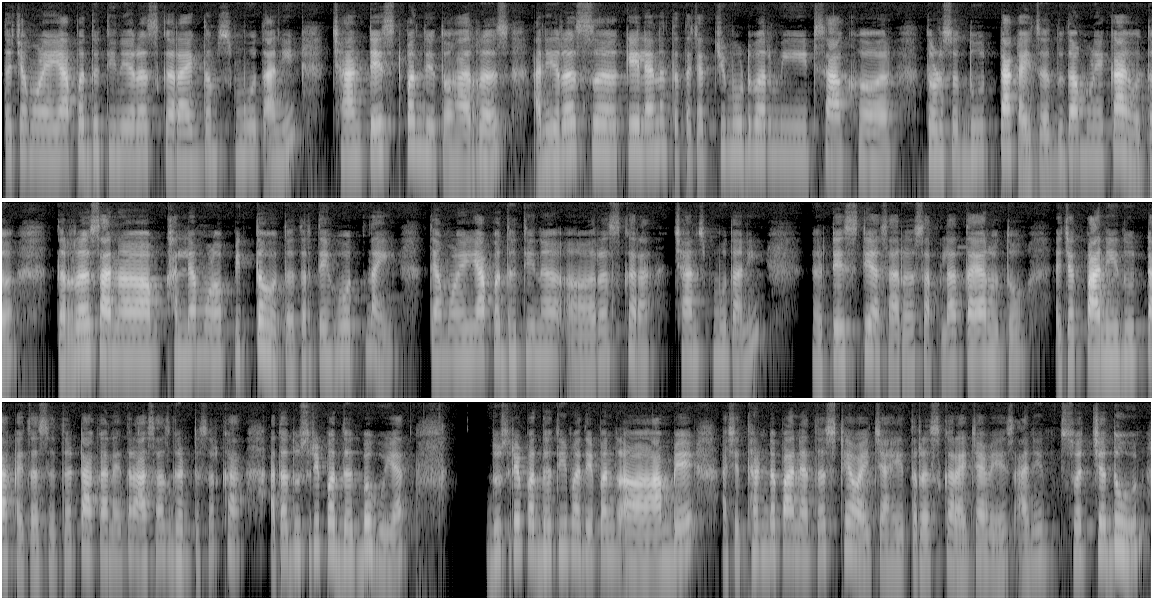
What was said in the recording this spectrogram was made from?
त्याच्यामुळे या पद्धतीने रस करा एकदम स्मूथ आणि छान टेस्ट पण देतो हा रस. आणि रस केल्यानंतर त्याच्यात चिमूटभर मीठ साखर थोडंसं दूध टाकायचं. दुधामुळे काय होतं तर रस आणि खाल्ल्यामुळं पित्त होतं तर ते होत नाही. त्यामुळे या पद्धतीनं रस करा. छान स्मूथ आणि टेस्टी असा रस आपला तयार होतो. याच्यात पाणी दूध टाकायचं असेल तर टाका नाही तर असाच घट्टसर खा. आता दुसरी पद्धत बघूयात. दुसऱ्या पद्धतीमध्ये पण आंबे असे थंड पाण्यातच ठेवायचे आहेत रस करायच्या वेळेस. आणि स्वच्छ धुवून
